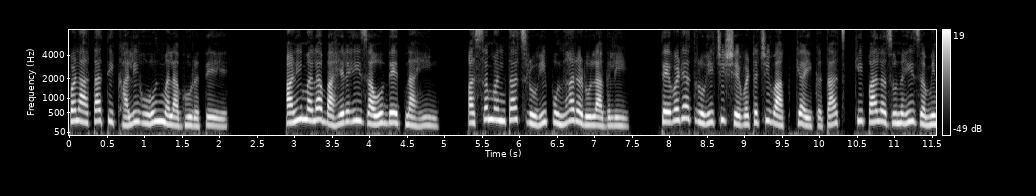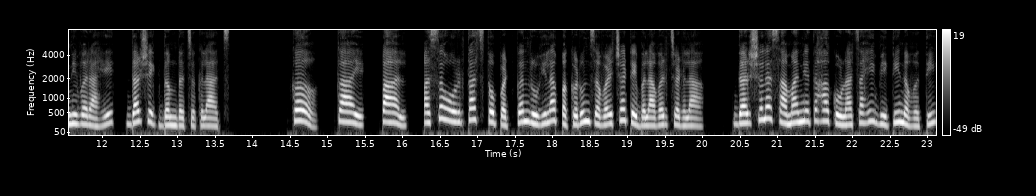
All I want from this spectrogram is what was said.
पण आता ती खाली होऊन मला घुरते. आणि मला बाहेरही जाऊ देत नाही. असं म्हणताच रुही पुन्हा रडू लागली. तेवढ्यात रुहीची शेवटची वाक्य ऐकताच की पाल अजूनही जमिनीवर आहे दर्श एकदम दचकलाच. क काय पाल असं ओरताच तो पटकन रुहीला पकडून जवळच्या टेबलावर चढला. दर्शला सामान्यतः कोणाचाही भीती नव्हती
